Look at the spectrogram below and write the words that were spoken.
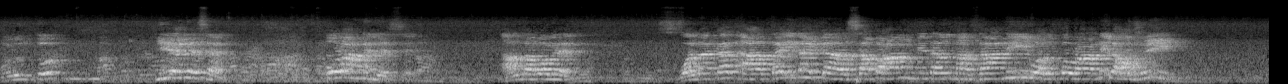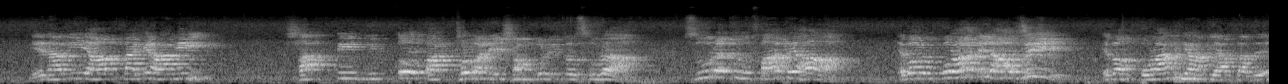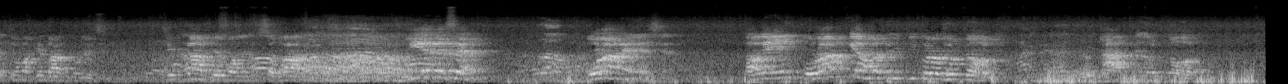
বলুন তো, কি এনেছেন? কোরআন আল্লাহ বলেন, ওয়ালাকাদ আতাইনাকা সাবআন মিনাল মাসানি ওয়াল কোরআনিল আযীম। নবী, আপনাকে আমি সাতটি নিত্য পাঠ্যবাণী সূরা, সূরাতুল ফাতিহা এবং কোরআনিল আযীম এবং কোরআনকে আমি আপনাদের তোমাকে দান করেছি। চিৎকার দিয়ে বলেন সবার নিয়ে এনেছেন? কোরআন এনেছেন। তাহলে এই কোরআনকে আমাদের কি করে ধরতে হবে? আপনি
